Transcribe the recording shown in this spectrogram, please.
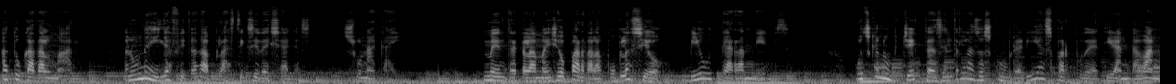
a tocar del mar, en una illa feta de plàstics i deixalles, Sunakai, mentre que la major part de la població viu terra endins. Busquen objectes entre les escombraries per poder tirar endavant,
